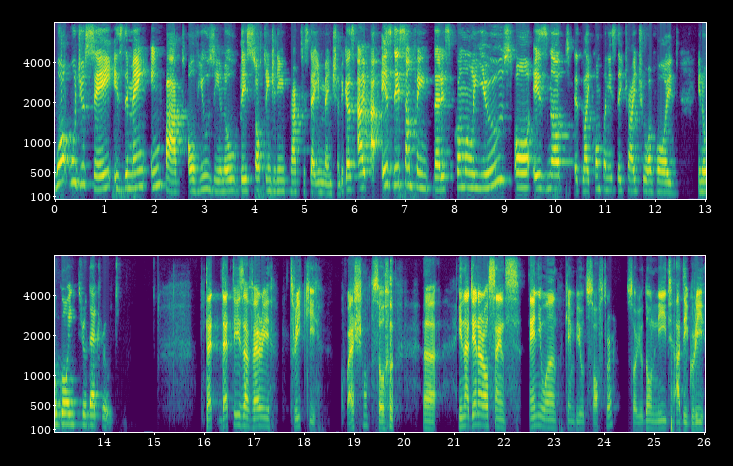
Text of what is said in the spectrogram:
what would you say is the main impact of using you know this software engineering practice that you mentioned? Because I, I, is this something that is commonly used or is not like companies they try to avoid you know going through that route? That that is a very tricky question. So uh, in a general sense anyone can build software. So you don't need a degree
